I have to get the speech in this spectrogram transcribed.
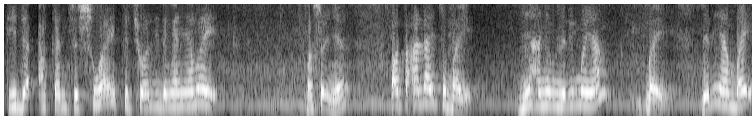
Tidak akan sesuai kecuali dengan yang baik. Maksudnya Allah Ta'ala itu baik. Dia hanya menerima yang baik. Jadi yang baik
